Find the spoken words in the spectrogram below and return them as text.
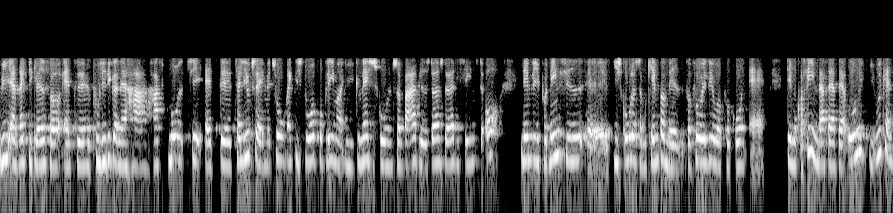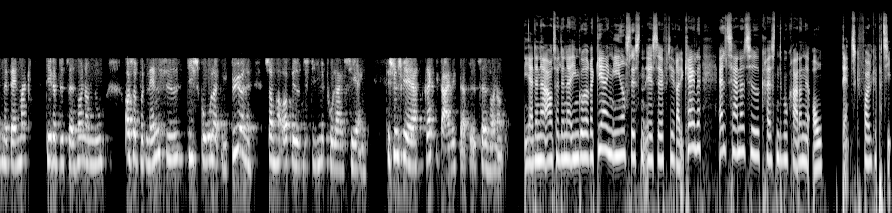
Vi er rigtig glade for, at øh, politikerne har haft mod til at øh, tage livtag med to rigtig store problemer i gymnasieskolen, som bare er blevet større og større de seneste år. Nemlig på den ene side øh, de skoler, som kæmper med for få elever på grund af demografien. Der er færre færre unge i udkanten af Danmark. Det er der blevet taget hånd om nu. Og så på den anden side de skoler i byerne, som har oplevet en stigende polarisering. Det synes vi er rigtig dejligt, der er blevet taget hånd om. Ja, den her aftale den er indgået af regeringen, Enhedslisten, SF, De Radikale, Alternativet, Kristendemokraterne og Dansk Folkeparti.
